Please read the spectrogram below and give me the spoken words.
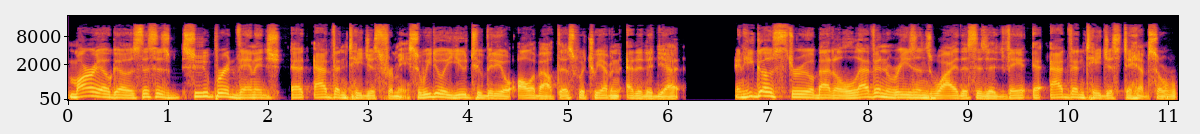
Mario goes, This is super advantage, advantageous for me. So we do a YouTube video all about this, which we haven't edited yet. And he goes through about 11 reasons why this is adva- advantageous to him. So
